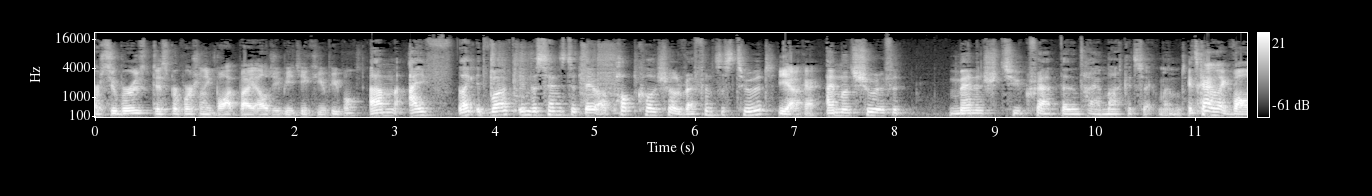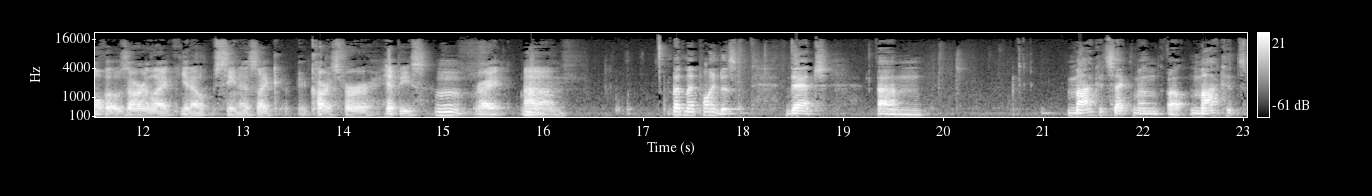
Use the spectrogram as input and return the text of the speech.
are Subarus disproportionately bought by LGBTQ people? Um, I've like it worked in the sense that there are pop cultural references to it. Yeah. Okay. I'm not sure if it managed to grab that entire market segment. It's kind of like Volvos are like you know seen as like cars for hippies, Mm. right? Um, But my point is that um, market segment, uh, market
